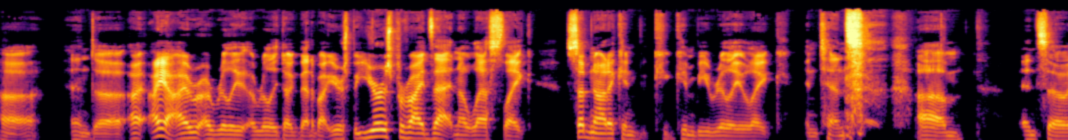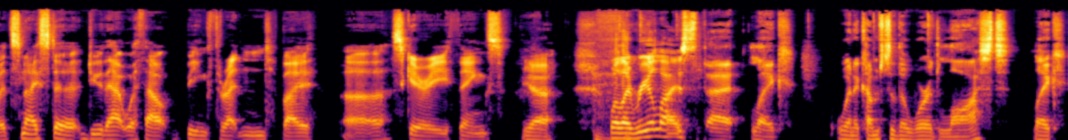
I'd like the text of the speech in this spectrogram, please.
uh, and uh, I, I yeah, I, I really I really dug that about yours, but yours provides that in a less like Subnautica can can- be really like intense. um, and so it's nice to do that without being threatened by uh scary things. Yeah. Well, I realized that like when it comes to the word lost, like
